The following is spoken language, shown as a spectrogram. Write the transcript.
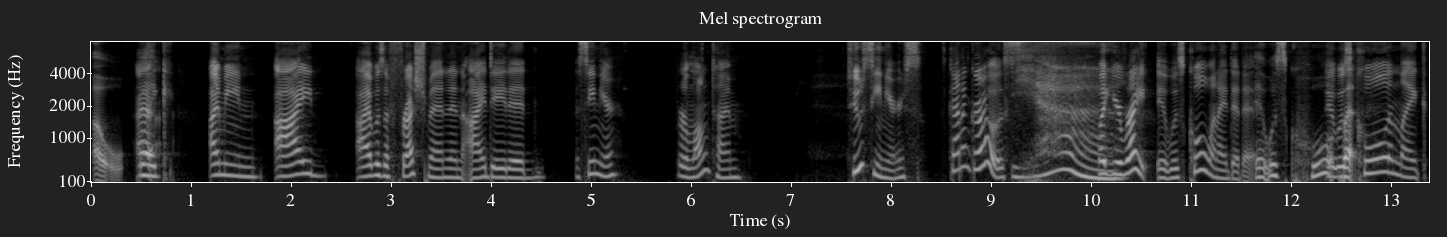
Oh, I- like I mean, I I was a freshman and I dated a senior for a long time. Two seniors. It's kind of gross. yeah, But you're right. It was cool when I did it. it was cool. It was cool and like,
